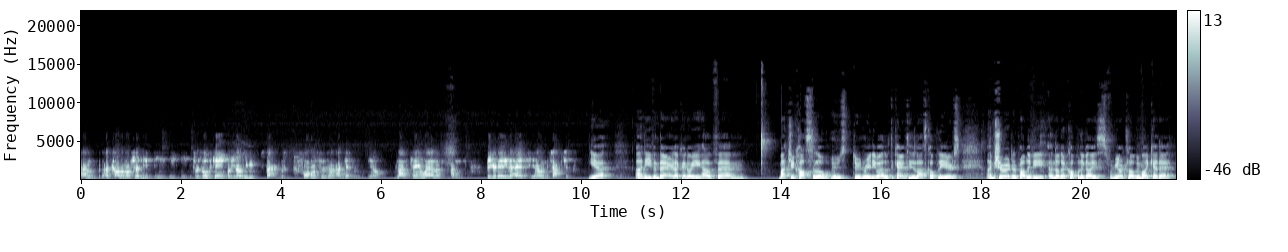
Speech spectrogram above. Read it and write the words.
and at Colm, I'm sure he, he, he, it's a results game, but you know, he'll be starting with performances and, and getting, you know, lads playing well and, and bigger days ahead, you know, in the championship. Yeah. And even there, like I know you have um, Matthew Costello, who's doing really well with the county the last couple of years. I'm sure there'll probably be another couple of guys from your club who might get a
